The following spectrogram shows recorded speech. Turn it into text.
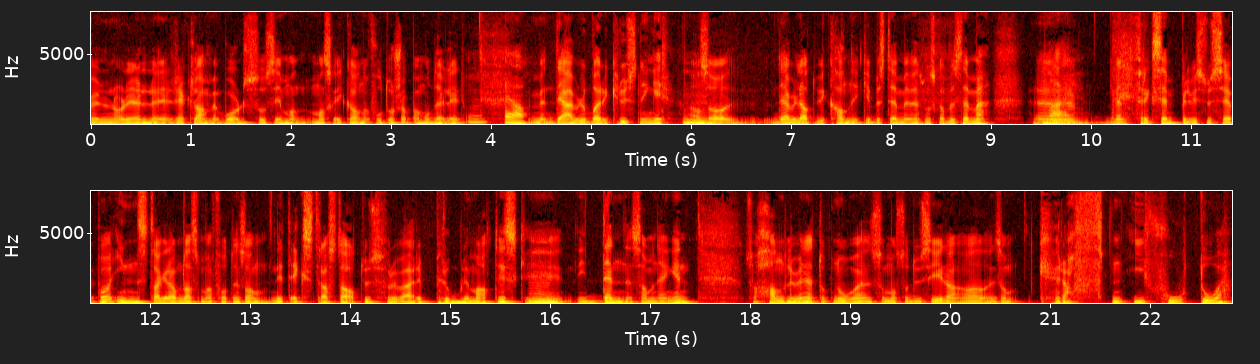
når det gjelder reklameboard, så sier man man skal ikke ha noen photoshoppa modeller. Ja. Men det er vel bare krusninger. Altså, det er vel at vi kan ikke bestemme hvem som skal bestemme. Eh. Men f.eks. hvis du ser på Instagram, da, som har fått en sånn litt ekstra status for å være problematisk i, i denne sammenhengen, så handler vel nettopp noe, som også du sier, da, av liksom kraften i fotoet.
